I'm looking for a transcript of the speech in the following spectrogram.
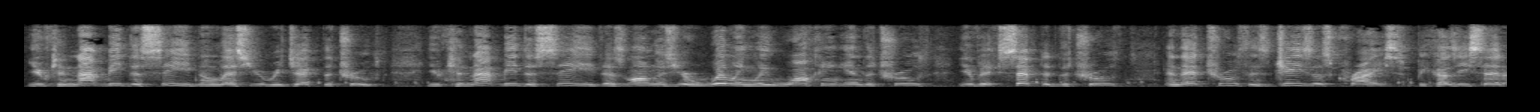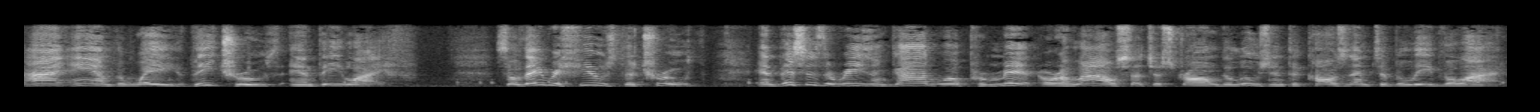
you cannot be deceived unless you reject the truth. You cannot be deceived as long as you're willingly walking in the truth. You've accepted the truth, and that truth is Jesus Christ because he said, I am the way, the truth, and the life. So they refused the truth and this is the reason God will permit or allow such a strong delusion to cause them to believe the lie.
